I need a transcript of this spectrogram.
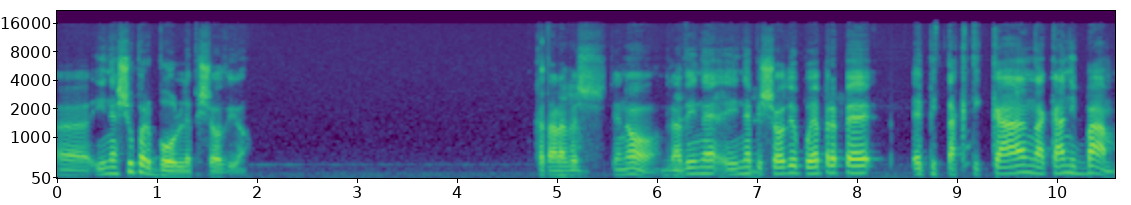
ε, είναι Super Bowl επεισόδιο. Κατάλαβες τι εννοώ. Δηλαδή είναι, ναι, είναι ναι. επεισόδιο που έπρεπε επιτακτικά να κάνει μπαμ.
